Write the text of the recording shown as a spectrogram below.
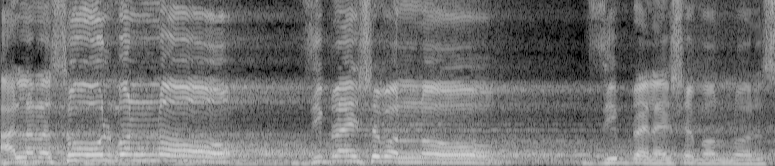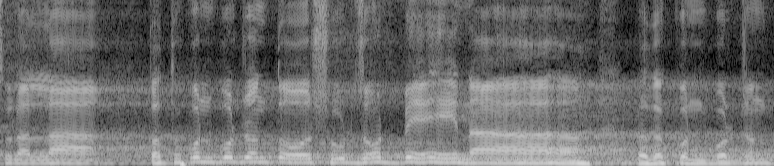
আল্লাহ রাসূল বলল এসে বলল জিব্রাইল এসে বলল রসুল আল্লাহ ততক্ষণ পর্যন্ত সূর্য উঠবে না। ততক্ষণ পর্যন্ত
